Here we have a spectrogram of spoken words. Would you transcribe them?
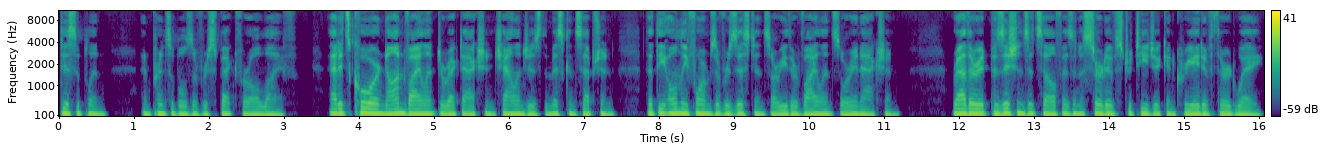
discipline, and principles of respect for all life. At its core, nonviolent direct action challenges the misconception that the only forms of resistance are either violence or inaction. Rather, it positions itself as an assertive, strategic, and creative third way.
